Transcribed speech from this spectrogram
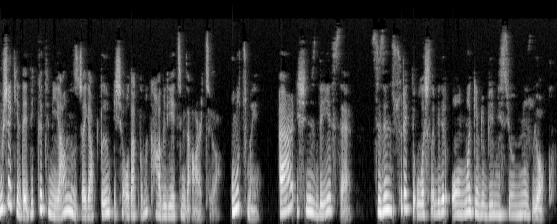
Bu şekilde dikkatimi yalnızca yaptığım işe odaklama kabiliyetim de artıyor. Unutmayın, eğer işiniz değilse sizin sürekli ulaşılabilir olma gibi bir misyonunuz yok.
